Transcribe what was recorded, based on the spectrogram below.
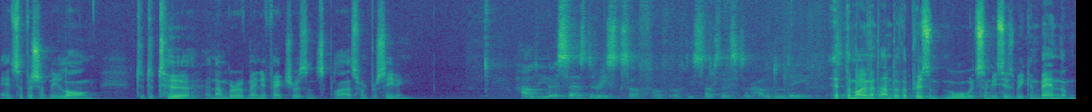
and sufficiently long to deter a number of manufacturers and suppliers from proceeding. How do you assess the risks of, of, of these substances or how do they? At the moment, under the present law, which simply says we can ban them,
